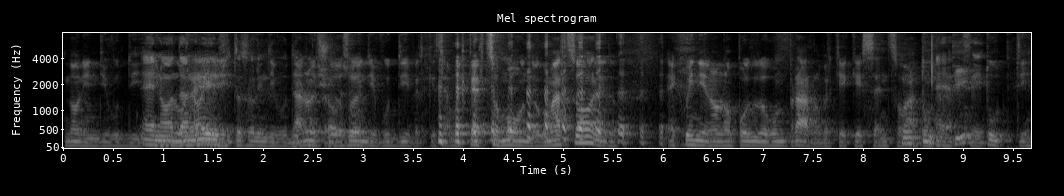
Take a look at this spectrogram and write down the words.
non in DVD. Eh in no, da noi è uscito solo in DVD. Da noi è uscito solo in DVD perché siamo il terzo mondo come al solito e quindi non ho potuto comprarlo perché che senso Con ha? tutti? Eh, sì. Tutti.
